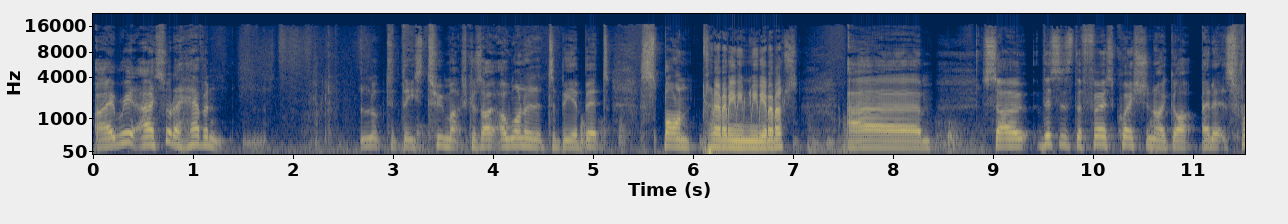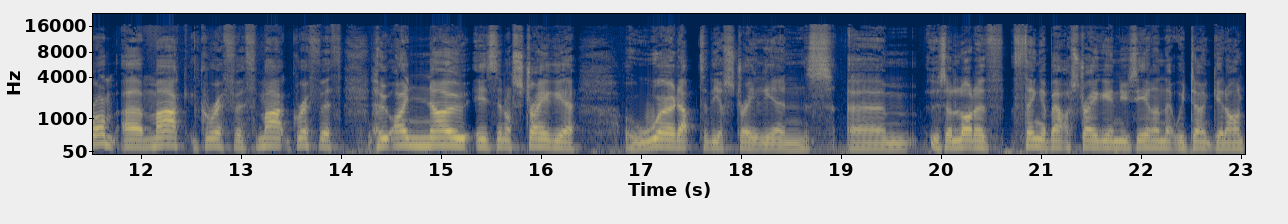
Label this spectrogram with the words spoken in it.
I re- I sort of haven't looked at these too much because I, I, wanted it to be a bit spontaneous. Um, so this is the first question I got, and it's from uh, Mark Griffith. Mark Griffith, who I know is in Australia. Word up to the Australians. Um, there's a lot of thing about Australia and New Zealand that we don't get on.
